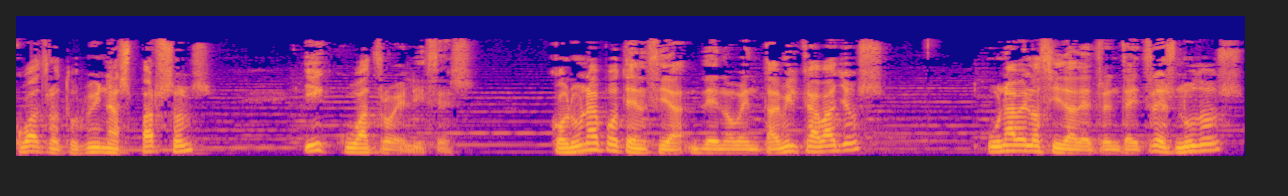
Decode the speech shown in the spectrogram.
4 turbinas Parsons y 4 hélices, con una potencia de 90.000 caballos una velocidad de 33 nudos,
